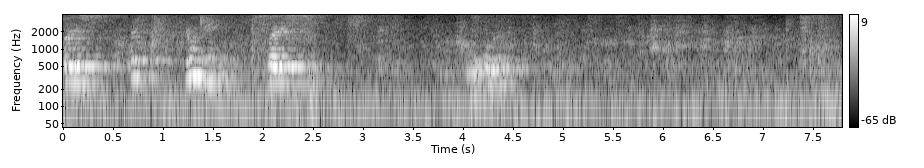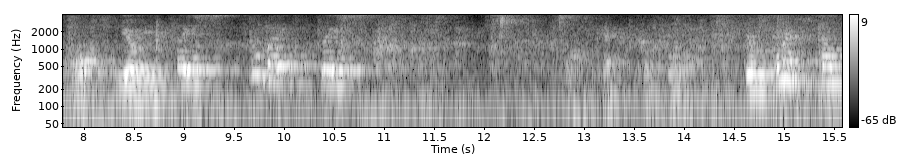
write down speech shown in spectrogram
face. Hey, Yogi, face. Boy. Oh, Yogi. Come, buddy, face. Okay, good boy. Yogi, come here, come.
